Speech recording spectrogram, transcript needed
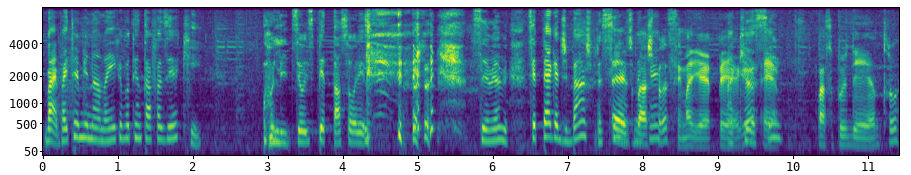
Vai, vai terminando aí que eu vou tentar fazer aqui. Ô, se eu espetar sua orelha. Você, é minha amiga. Você pega de baixo pra cima? É, de Como baixo é? pra cima. Aí é, pega, Aqui, assim? Passa por dentro.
